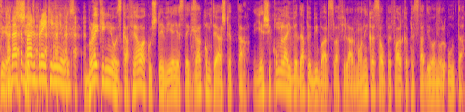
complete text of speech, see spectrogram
Trebuia să Și- bagi breaking news. Breaking news, cafeaua cu ștevie este exact cum te aștepta. E și cum l-ai vedea pe Bibars la filarmonică sau pe Falcă pe stadionul UTA.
